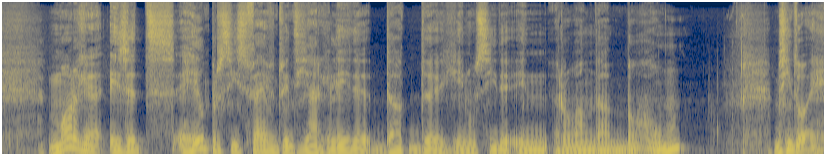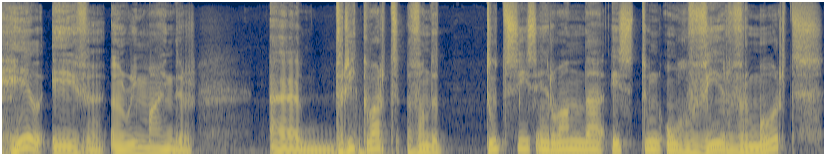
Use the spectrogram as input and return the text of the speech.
Morgen is het heel precies 25 jaar geleden dat de genocide in Rwanda begon. Misschien toch heel even een reminder. Uh, driekwart van de Tutsis in Rwanda is toen ongeveer vermoord?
